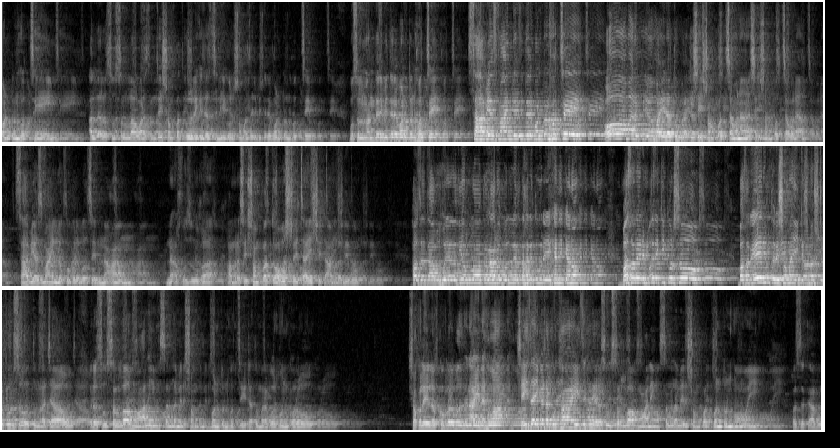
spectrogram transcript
বন্টন হচ্ছে। আল্লাহ রাসূল যে সম্পদগুলো রেখে যাচ্ছেন, এগুলো সমাজের ভিতরে বন্টন হচ্ছে, মুসলমানদের ভিতরে বন্টন হচ্ছে বন্টন হচ্ছে। ও আমার প্রিয় ভাইরা, তোমরা কি সেই সম্পদ চাও না? সেই সম্পদ চাও না? সাহাবী আজমাইন লক্ষ্য করে বলছেন, নাম না খুজুহা আমরা সেই সম্পদ তো অবশ্যই চাই, সেটা আমরা দেব। হযরত আবু হুরায়রা রাদিয়াল্লাহু তাআলা আনহু বললেন, তাহলে তোমরা এখানে কেন? বাজারের ভিতরে কি করছ? বাজারের ভিতরে সময় কেন নষ্ট করছ? তোমরা যাও। রাসূল সাল্লাল্লাহু আলাইহি ওয়াসাল্লামের সম্পদ বন্টন হচ্ছে, এটা তোমরা গ্রহণ করো। সকলে লক্ষ্য করে বলতেন আইনে হুয়া, সেই জায়গাটা কোথায় যেখানে রাসূল সাল্লাল্লাহু আলাইহি ওয়াসাল্লামের সম্পদ বন্টন হয়? হযরত আবু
